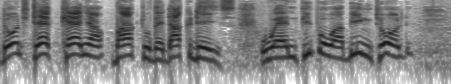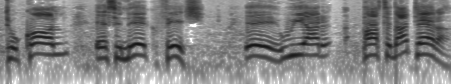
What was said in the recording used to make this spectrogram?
don't take Kenya back to the dark days when people were being told to call a snake fish. Hey, we are past that era.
